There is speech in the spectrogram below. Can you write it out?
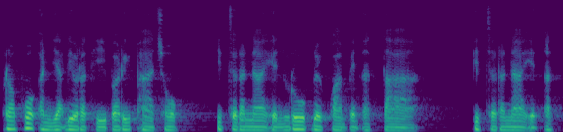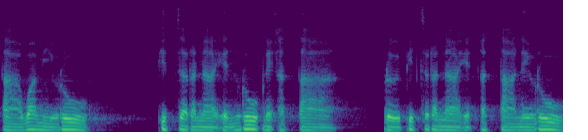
เพราะพวกอัญญาเดียรถีปริพาชก พิจารณาเห็นรูปโดยความเป็นอัตตา พิจารณาเห็นอัตตาว่ามีรูป พิจารณาเห็นรูปในอัตตา หรือพิจารณาเห็นอัตตาในรูป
